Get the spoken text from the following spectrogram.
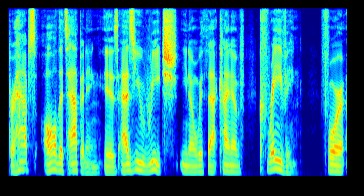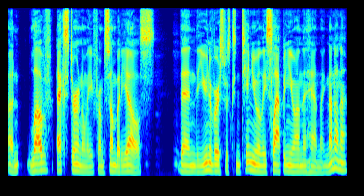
perhaps all that's happening is as you reach you know with that kind of craving for a love externally from somebody else then the universe was continually slapping you on the hand like no no no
